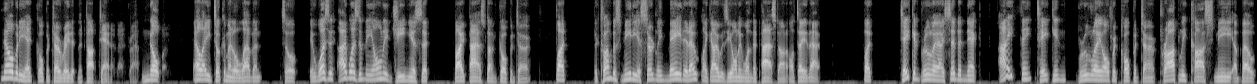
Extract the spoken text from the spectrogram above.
nobody had Kopitar rated in the top ten in that draft. Nobody. LA took him at eleven, so it wasn't. I wasn't the only genius that bypassed on Kopitar, but the Columbus media certainly made it out like I was the only one that passed on. I'll tell you that. But taking Brule, I said to Nick, I think taking Brule over Kopitar probably cost me about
